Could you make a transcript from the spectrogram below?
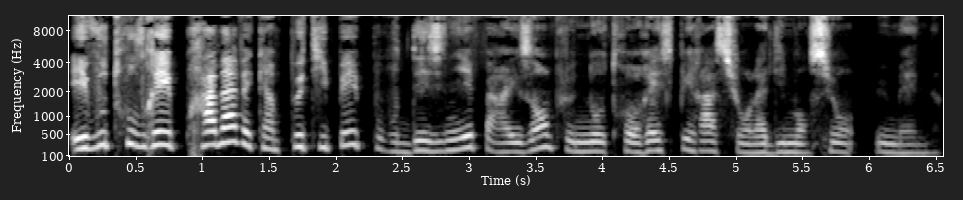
Et vous trouverez prana avec un petit p pour désigner par exemple notre respiration, la dimension humaine.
